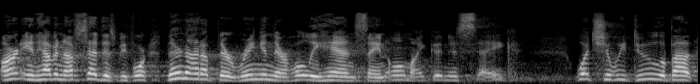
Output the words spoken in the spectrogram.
aren't in heaven. I've said this before. They're not up there wringing their holy hands saying, Oh my goodness sake. What should we do about,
